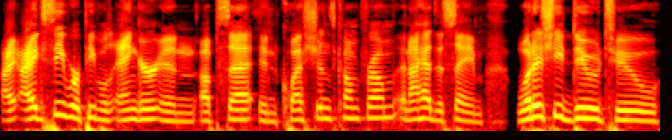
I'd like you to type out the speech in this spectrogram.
I I see where people's anger and upset and questions come from, and I had the same. What does she do to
